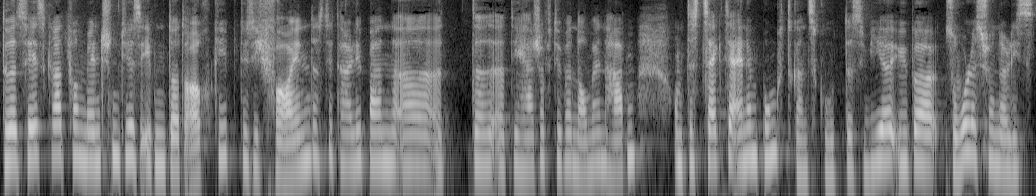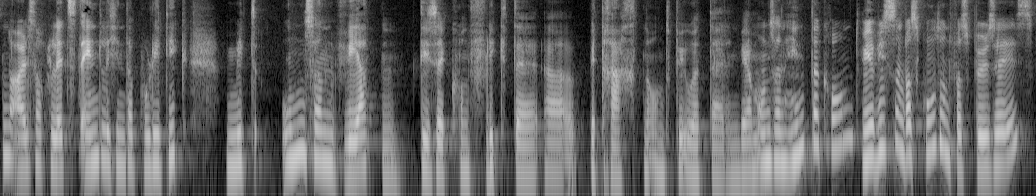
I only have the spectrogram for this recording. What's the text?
Du erzählst gerade von Menschen, die es eben dort auch gibt, die sich freuen, dass die Taliban äh, äh, die Herrschaft übernommen haben. Und das zeigt ja einen Punkt ganz gut, dass wir über sowohl als Journalisten als auch letztendlich in der Politik mit unseren Werten diese Konflikte äh, betrachten und beurteilen. Wir haben unseren Hintergrund, wir wissen, was gut und was böse ist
